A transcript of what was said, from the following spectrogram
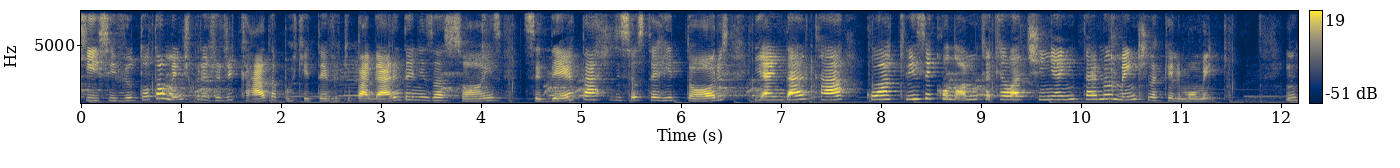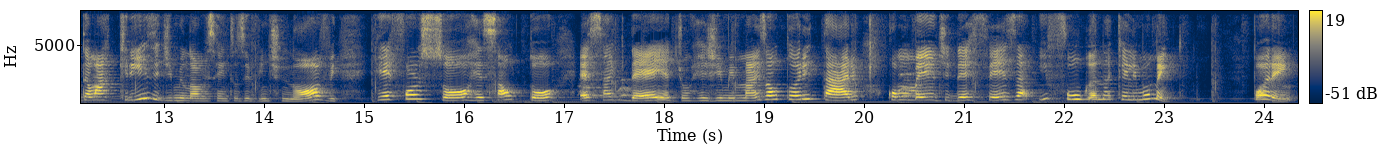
que se viu totalmente prejudicada porque teve que pagar indenizações, ceder parte de seus territórios e ainda arcar com a crise econômica que ela tinha internamente naquele momento. Então a crise de 1929 reforçou, ressaltou essa ideia de um regime mais autoritário como meio de defesa e fuga naquele momento. Porém,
